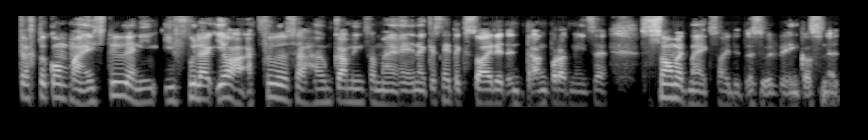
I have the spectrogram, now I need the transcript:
terug te kom huis toe en jy voel ek ja, ek voel dit is 'n homecoming vir my en ek is net excited en dankbaar dat mense saam met my excited is oor die enkelsnit.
